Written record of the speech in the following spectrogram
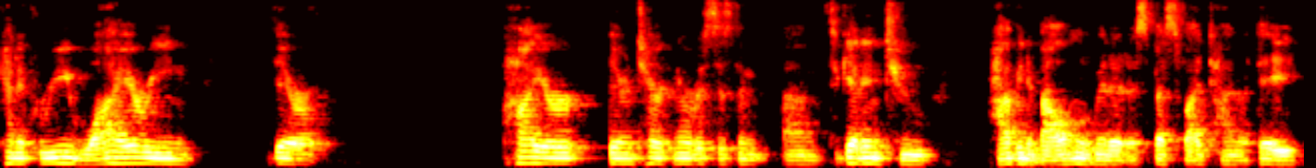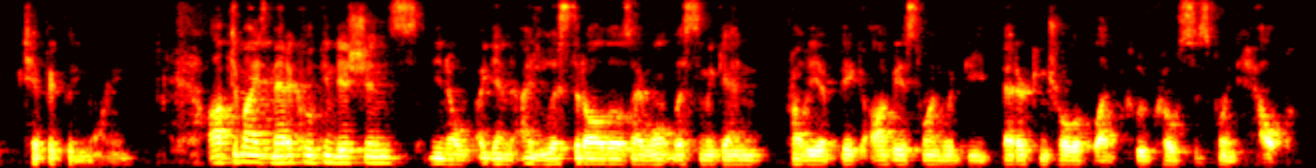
kind of rewiring their higher, their enteric nervous system um, to get into having a bowel movement at a specified time of day, typically morning. Optimize medical conditions. You know, again, I listed all those. I won't list them again. Probably a big obvious one would be better control of blood glucose is going to help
